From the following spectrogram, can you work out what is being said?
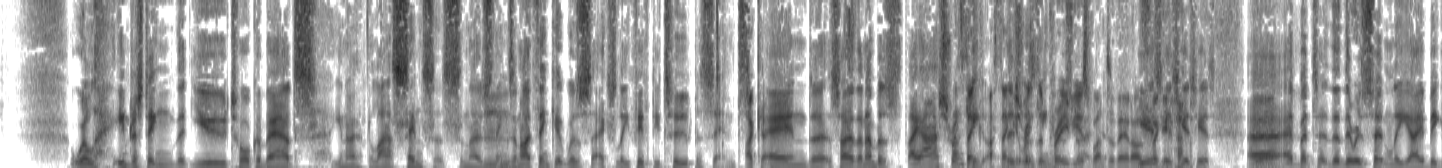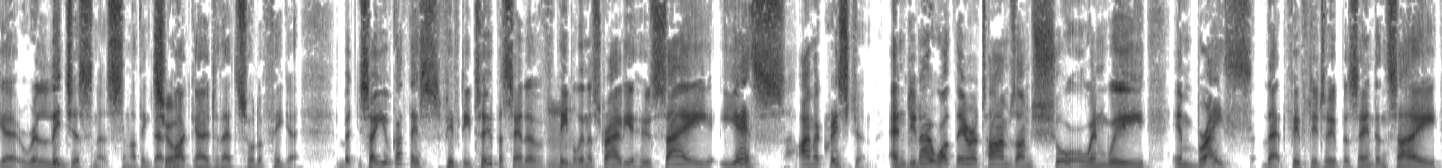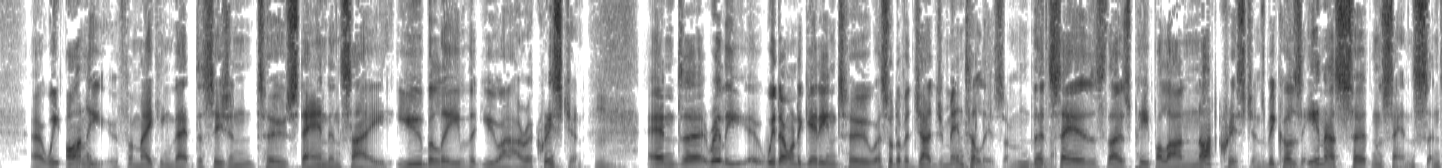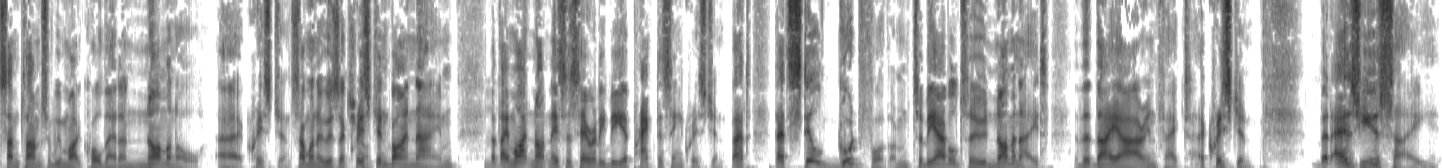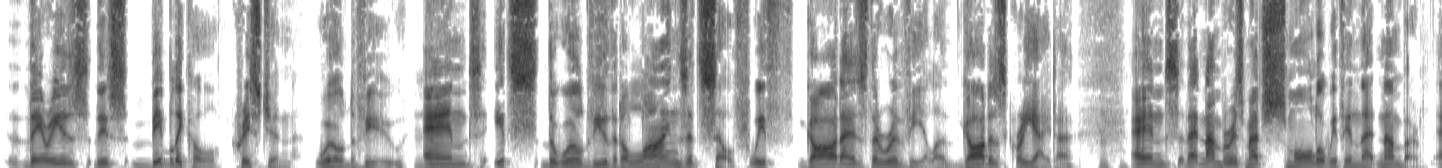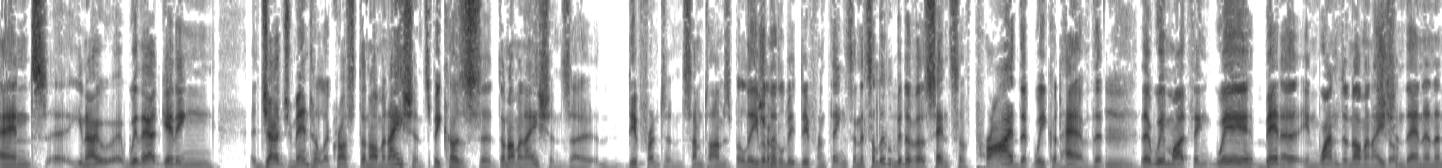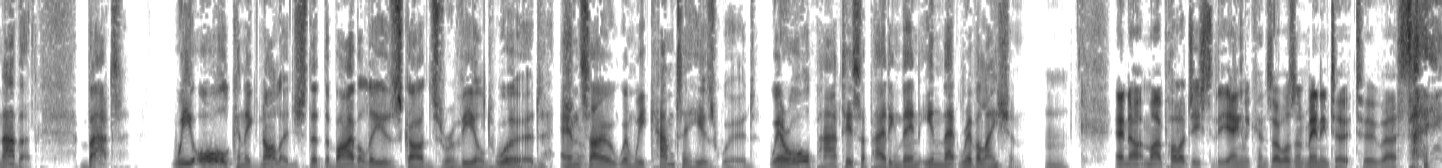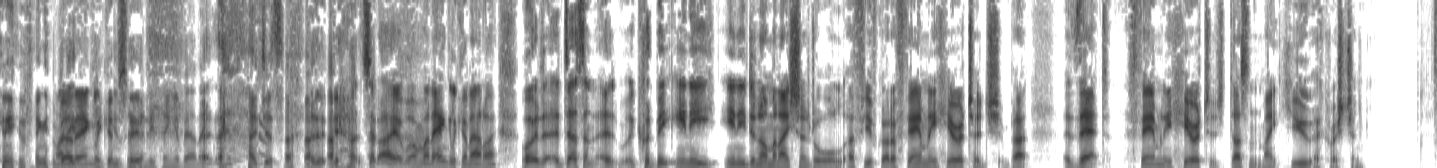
Well, interesting that you talk about, you know, the last census and those things, and I think it was actually 52%. Okay. And uh, so the numbers, they are shrinking. I think They're it was the previous one to that. I was yes, yes, yes, yes, uh, but uh, there is certainly a bigger religiousness, and I think that Sure. might go to that sort of figure. But so you've got this 52% of Hmm. people in Australia who say, yes, I'm a Christian. And do you know what? There are times, I'm sure, when we embrace that 52% and say, uh, we honour you for making that decision to stand and say you believe that you are a Christian. Mm. And uh, really, we don't want to get into a sort of a judgmentalism that no. says those people are not Christians, because in a certain sense, and sometimes we might call that a nominal uh, Christian, someone who is a sure. Christian by name, mm. but they might not necessarily be a practicing Christian. But that's still good for them to be able to nominate that they are, in fact, a Christian. But as you say, there is this biblical Christian worldview, mm. and it's the worldview that aligns itself with God as the revealer, God as creator, mm-hmm. and that number is much smaller within that number. And, uh, you know, without getting judgmental across denominations because uh, denominations are different and sometimes believe sure. a little bit different things. And it's a little mm. bit of a sense of pride that we could have that, mm. that we might think we're better in one denomination sure. than in another. But we all can acknowledge that the Bible is God's revealed word. And sure. so when we come to his word, we're all participating then in that revelation. Mm. And uh, my apologies to the Anglicans. I wasn't meaning to to uh, say anything about Anglicans there. Anything about it? I just I, said, "Hey, well, I'm an Anglican, aren't I?" Well, it, it doesn't. It, it, could be any any denomination at all. If you've got a family heritage, but that family heritage doesn't make you a Christian.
